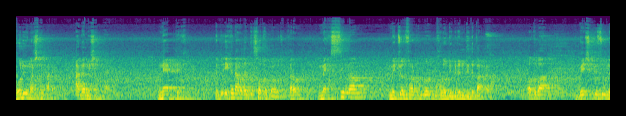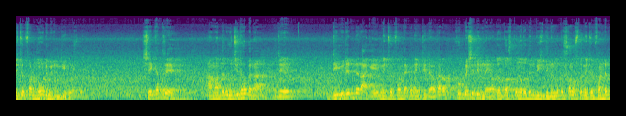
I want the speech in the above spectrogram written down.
ভলিউম আসতে পারে আগামী সপ্তাহে। ন্যাপ দেখে। কিন্তু এখানে আমাদের একটু সতর্ক হওয়া উচিত, কারণ ম্যাক্সিমাম মিউচুয়াল ফান্ডগুলো ভালো ডিভিডেন্ড দিতে পারবে না। অথবা বেশ কিছু মিউচুয়াল ফান্ড নো ডিভিডেন্ড দিয়ে বসবে। সেই ক্ষেত্রে আমাদের উচিত হবে না যে ডিভিডেন্ডের আগে মিউচুয়াল ফান্ড এখন এন্ট্রি দেওয়া, কারণ খুব বেশি দিন নেই অত দশ পনেরো দিন, বিশ দিনের মধ্যে সমস্ত মিউচুয়াল ফান্ডের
